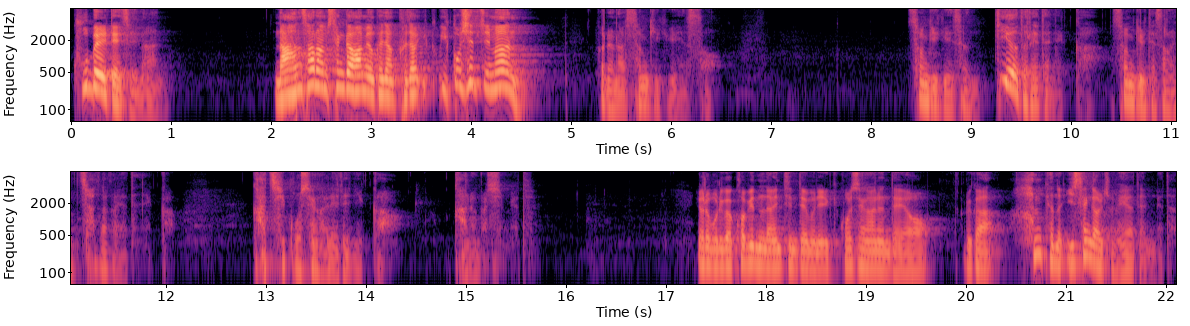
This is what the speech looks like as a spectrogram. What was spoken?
구별되지만 나 한 사람 생각하면 그냥 그냥 있고 싶지만 그러나 섬기기 위해서 섬기기 위해서는 뛰어들어야 되니까 섬길 대상을 찾아가야 되니까 같이 고생해야 되니까 가는 것입니다. 여러분 우리가 코비드 19 때문에 이렇게 고생하는데요. 우리가 한편은 이 생각을 좀 해야 됩니다.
